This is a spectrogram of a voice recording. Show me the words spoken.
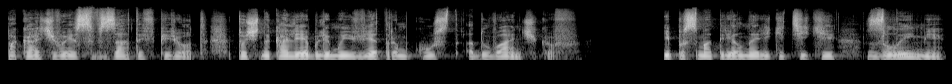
покачиваясь взад и вперед, точно колеблемый ветром куст одуванчиков, и посмотрел на Рики-Тики злыми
